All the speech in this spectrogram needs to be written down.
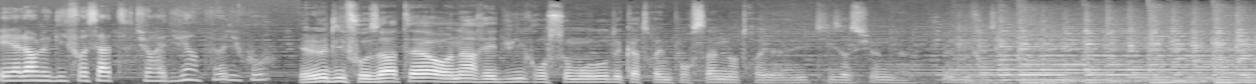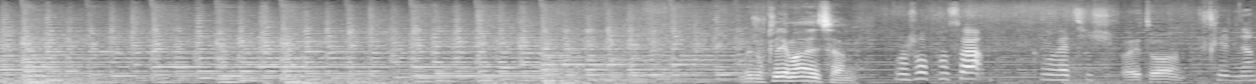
Et alors le glyphosate, tu réduis un peu du coup? Et Le glyphosate, on a réduit grosso modo de 80% notre utilisation de, glyphosate. Bonjour Clémence. Bonjour François, comment vas-tu? Et toi? Très bien.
